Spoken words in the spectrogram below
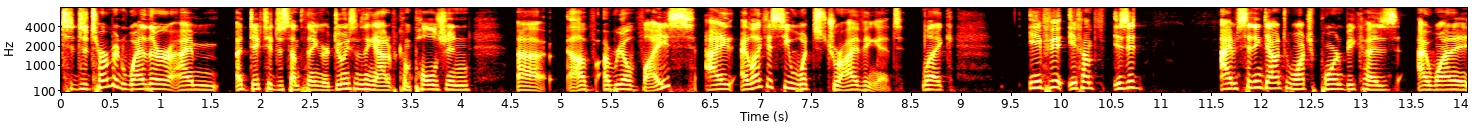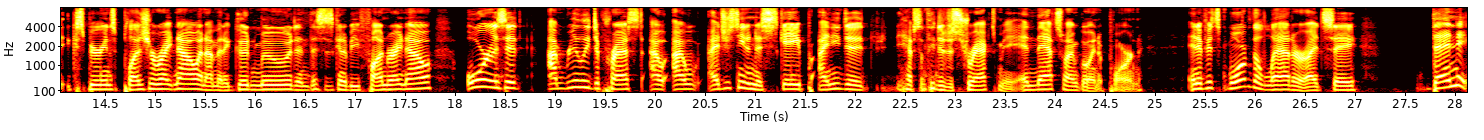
to determine whether I'm addicted to something or doing something out of compulsion uh, of a real vice, I, I like to see what's driving it. Like if it, if I'm is it I'm sitting down to watch porn because I want to experience pleasure right now and I'm in a good mood and this is going to be fun right now? Or is it I'm really depressed? I, I, I just need an escape. I need to have something to distract me. And that's why I'm going to porn. And if it's more of the latter, I'd say then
